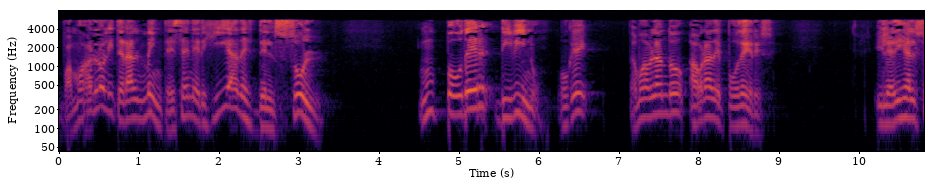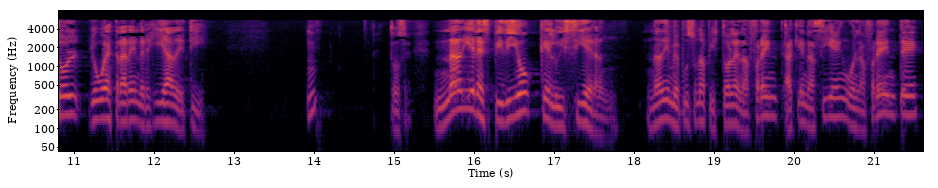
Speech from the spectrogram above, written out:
vamos a verlo literalmente, esa energía desde el sol. Un poder divino, ¿ok? Estamos hablando ahora de poderes. Y le dije al sol, yo voy a extraer energía de ti. ¿Mm? Entonces, nadie les pidió que lo hicieran. Nadie me puso una pistola en la frente, aquí en la sien o en la frente,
